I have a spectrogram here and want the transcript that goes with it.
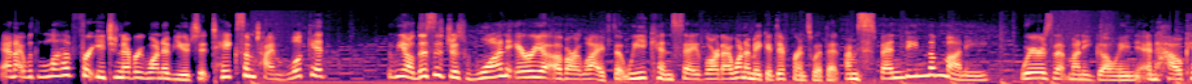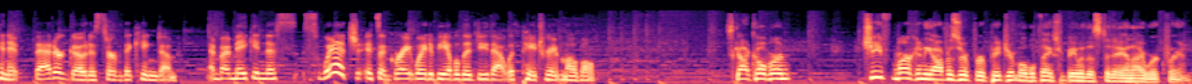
And I would love for each and every one of you to take some time, look at, you know, this is just one area of our life that we can say, Lord, I want to make a difference with it. I'm spending the money. Where is that money going? And how can it better go to serve the kingdom? And by making this switch, it's a great way to be able to do that with Patriot Mobile. Scott Coburn, Chief Marketing Officer for Patriot Mobile. Thanks for being with us today, and I work for him.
